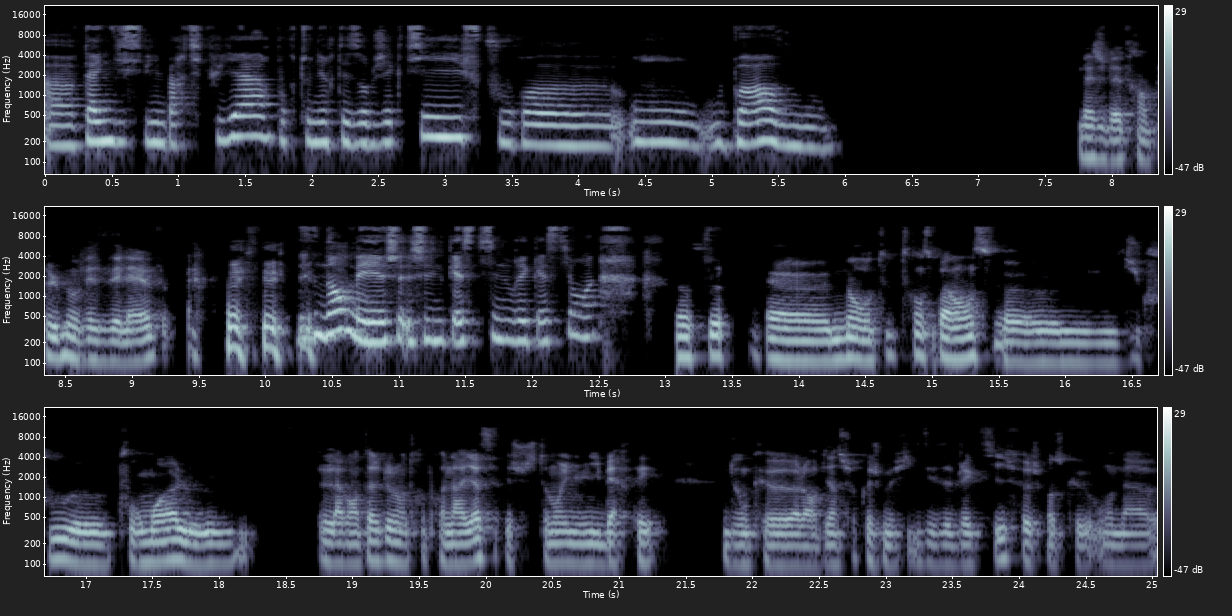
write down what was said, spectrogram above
euh, tu as une discipline particulière pour tenir tes objectifs, pour euh, ou, ou pas ou... là, je vais être un peu le mauvais élève. Non, mais j'ai une question, une vraie question. Hein. Euh, non, en toute transparence, euh, du coup, euh, pour moi, le l'avantage de l'entrepreneuriat, c'était justement une liberté. Donc, euh, alors bien sûr que je me fixe des objectifs. Je pense qu'on a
